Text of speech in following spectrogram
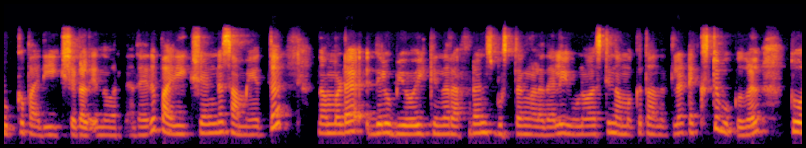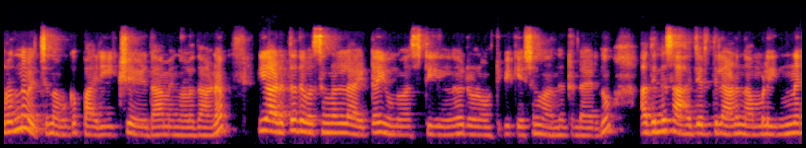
ബുക്ക് പരീക്ഷകൾ എന്ന് പറഞ്ഞാൽ അതായത് പരീക്ഷയുടെ സമയത്ത് നമ്മുടെ ഇതിൽ ഉപയോഗിക്കുന്ന റെഫറൻസ് പുസ്തകങ്ങൾ അതായത് യൂണിവേഴ്സിറ്റി നമുക്ക് തന്നിട്ടുള്ള ടെക്സ്റ്റ് ബുക്കുകൾ തുറന്നു വെച്ച് നമുക്ക് പരീക്ഷ എഴുതാം എന്നുള്ളതാണ്. ഈ അടുത്ത ദിവസങ്ങളിലായിട്ട് യൂണിവേഴ്സിറ്റിയിൽ നിന്ന് ഒരു നോട്ടിഫിക്കേഷൻ വന്നിട്ടുണ്ടായിരുന്നു. അതിന്റെ സാഹചര്യത്തിലാണ് നമ്മൾ ഇന്ന്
